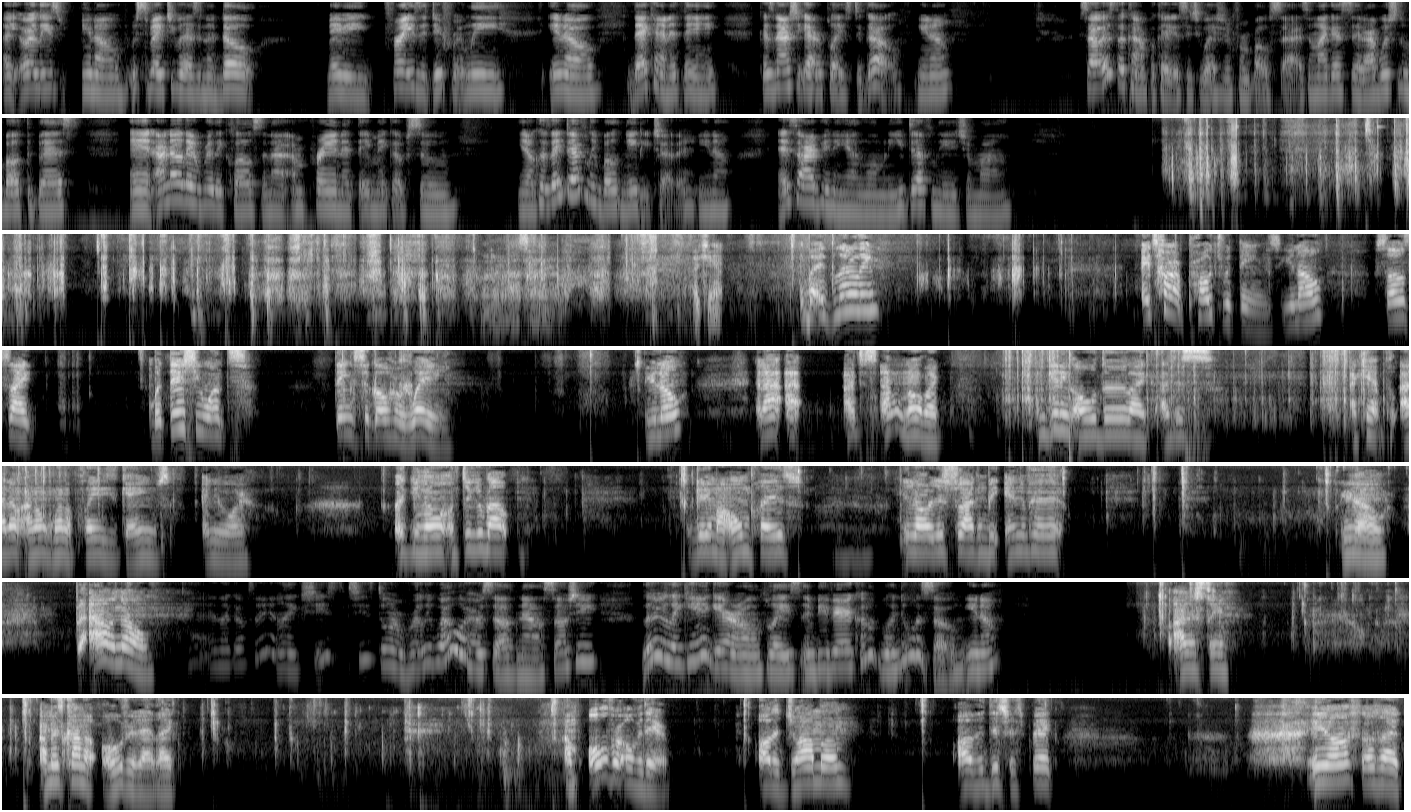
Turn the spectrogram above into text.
or at least you know respect you as an adult. Maybe phrase it differently, you know that kind of thing. Because now she got a place to go, you know. So it's a complicated situation from both sides. And like I said, I wish them both the best. And I know they're really close, and I, am praying that they make up soon. You know, because they definitely both need each other, you know. It's hard being a young woman. You definitely need your mom. I can't. But it's literally it's her approach with things, you know? So it's like but then she wants things to go her way. You know? And I I, I just I don't know, like I'm getting older, like I just I can't I don't I don't want to play these games anymore. Like, you know, I'm thinking about getting my own place you know, just so I can be independent. You know, but I don't know. And like I'm saying, like she's she's doing really well with herself now, so she literally can get her own place and be very comfortable in doing so. You know. Honestly, I'm just kind of over that. Like, I'm over over there. All the drama, all the disrespect. You know, so it's like,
